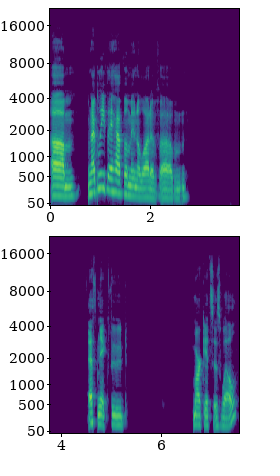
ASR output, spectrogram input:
Um, and I believe they have them in a lot of um, ethnic food markets as well.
